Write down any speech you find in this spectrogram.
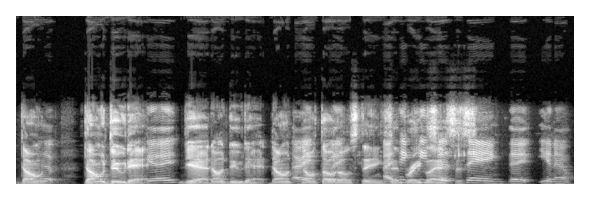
don't don't do that. Good? Yeah, don't do that. Don't right, don't throw those things I that think break he's glasses. just saying that you know,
